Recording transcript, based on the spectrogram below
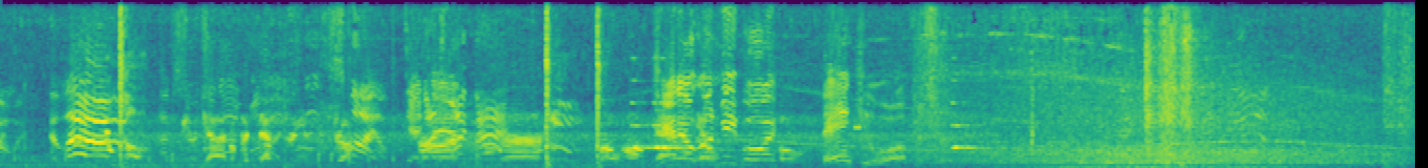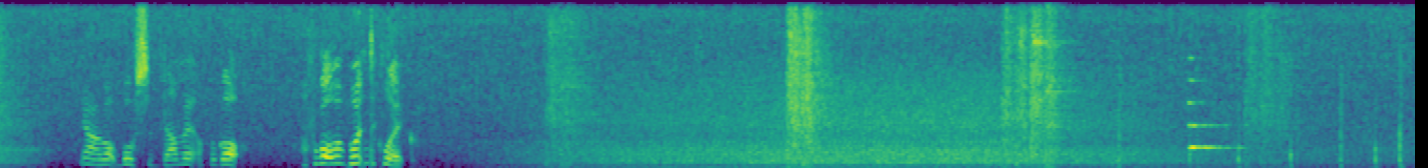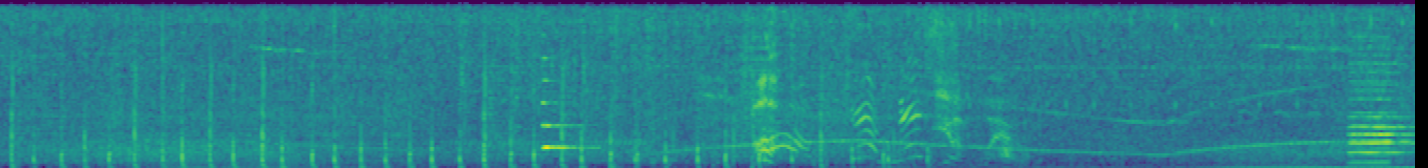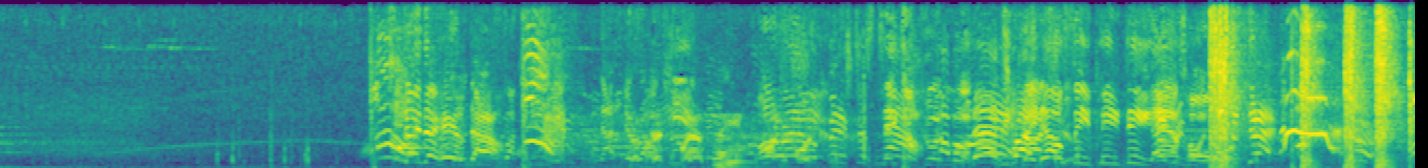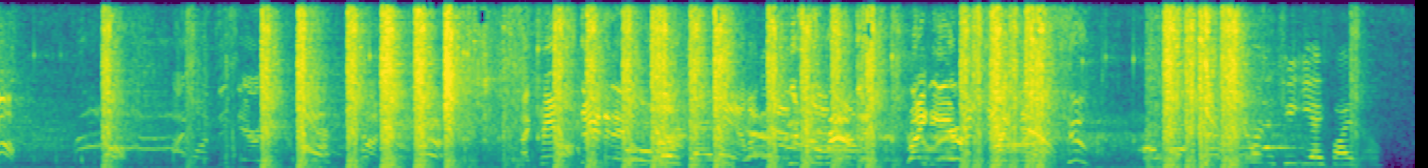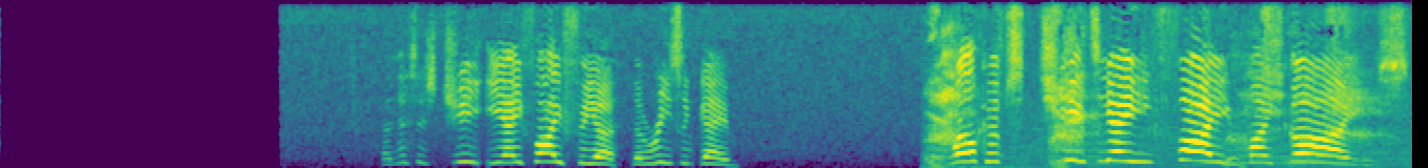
Can't outrun me, boy. Thank you, officer. yeah, I got busted. Damn it! I forgot. I forgot what button to click. Stay the hell down. Not around here. Take a good look. That's We right, got you. LCPD, asshole. I want this area front. I can't stand it anymore. You're surrounded. Right here, right now. Shoot! We're on the GTA 5 now. And this is GTA 5 for you, the recent game. Welcome to GTA 5, my guys.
